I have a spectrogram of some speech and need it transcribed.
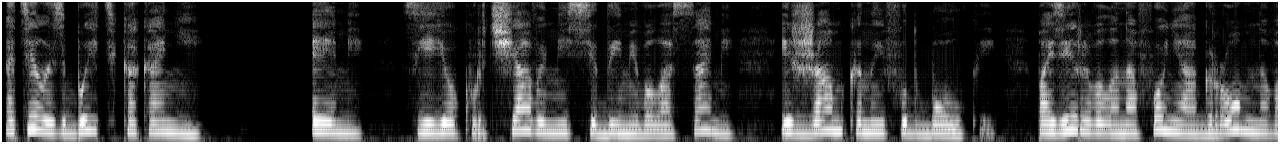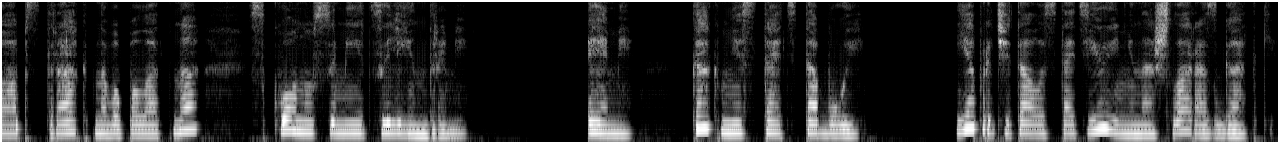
Хотелось быть, как они. Эми с ее курчавыми седыми волосами и жамканной футболкой позировала на фоне огромного абстрактного полотна с конусами и цилиндрами. «Эми, как мне стать тобой?» Я прочитала статью и не нашла разгадки.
